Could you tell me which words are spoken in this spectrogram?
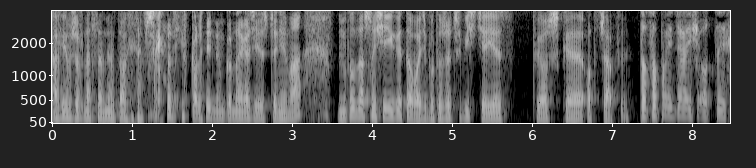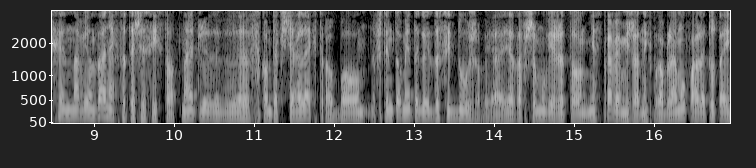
a wiem, że w następnym tomie na przykład i w kolejnym go na razie jeszcze nie ma, no to zacznę się irytować, bo to rzeczywiście jest troszkę od czapy. To, co powiedziałeś o tych nawiązaniach, to też jest istotne e, w kontekście elektro, bo w tym tomie tego jest dosyć dużo. Ja, ja zawsze mówię, że to nie sprawia mi żadnych problemów, ale tutaj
